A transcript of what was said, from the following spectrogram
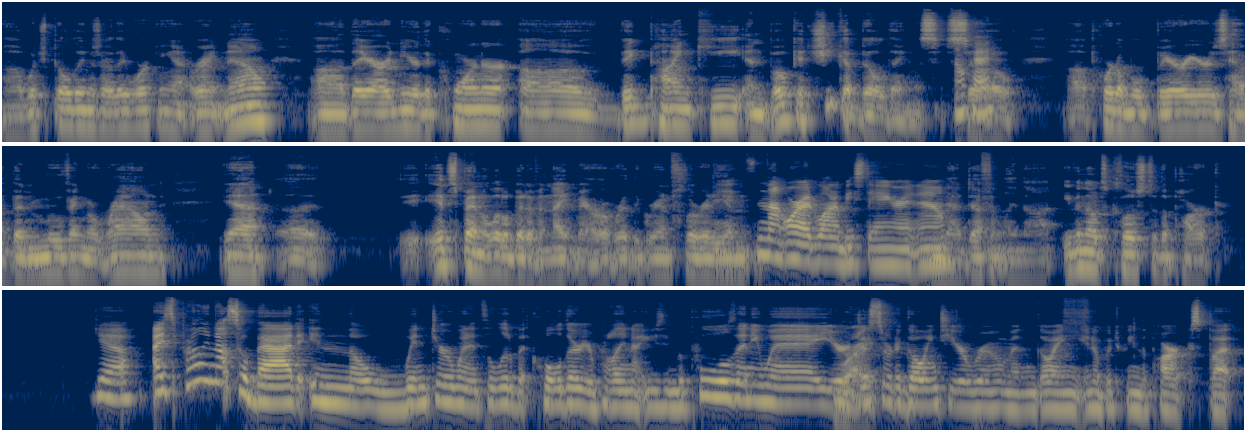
Uh, which buildings are they working at right now? Uh, they are near the corner of Big Pine Key and Boca Chica buildings. Okay. So uh, portable barriers have been moving around. Yeah, uh, it's been a little bit of a nightmare over at the Grand Floridian. It's not where I'd want to be staying right now. No, definitely not. Even though it's close to the park. Yeah, it's probably not so bad in the winter when it's a little bit colder. You're probably not using the pools anyway. You're right. just sort of going to your room and going, you know, between the parks. But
